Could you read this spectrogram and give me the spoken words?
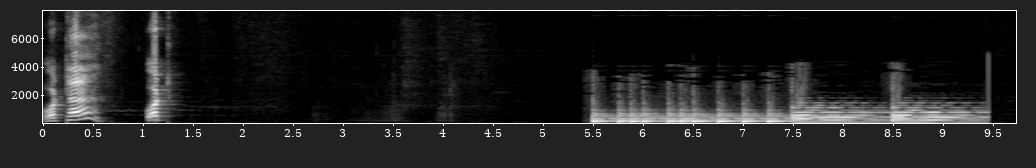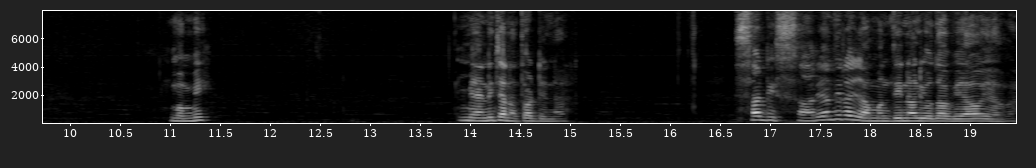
ਉੱਠ। ਉੱਠ। ਮੰਮੀ, ਮੈਂ ਨਹੀਂ ਜਾਣਾ ਤੁਹਾਡੇ ਨਾਲ। ਸਾਡੀ ਸਾਰਿਆਂ ਦੀ ਰਜਾਮੰਦੀ ਨਾਲ ਹੀ ਉਹਦਾ ਵਿਆਹ ਹੋਇਆ ਵਾ।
